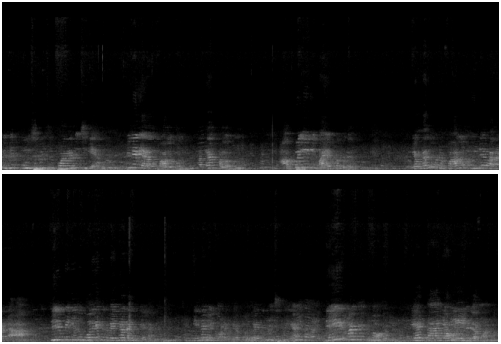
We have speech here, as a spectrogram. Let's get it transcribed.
பின்னாடி பூச்சி பூச்சி போனேன்னு வச்சுக்க. பின்னாடி யாராவது ஃபாலோ பண்ணணும் அதான் ஃபாலோ பண்ணணும் அப்பயும் நீ பயப்படக்கூடாது. எவனாவது உன்னை ஃபாலோ பண்ணிட்டே வரேன்னா திருப்பி நீங்க ஒரே இடத்துல என்ன கேட்கலாம் என்ன வேணும் உனக்கு? வச்சுக்கீங்க தைரியமா கேட்கணும் கேட்டா எவனும் பின்னாடி வர மாட்டான்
